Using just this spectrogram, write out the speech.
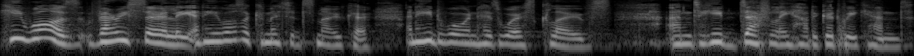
he was very surly, and he was a committed smoker, and he'd worn his worst clothes, and he definitely had a good weekend.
